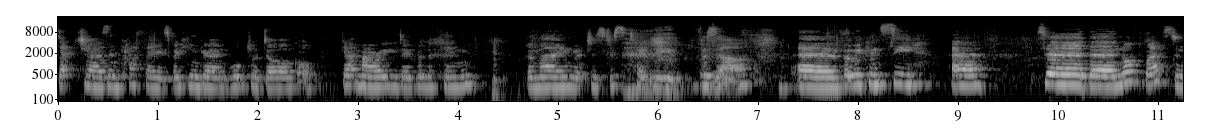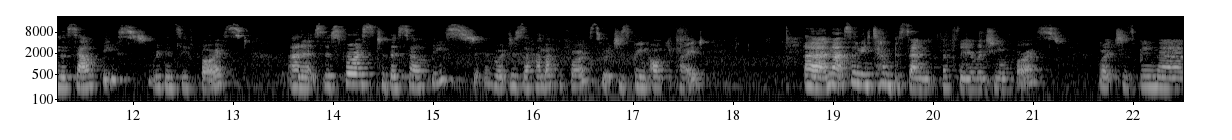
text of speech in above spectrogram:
deck chairs and cafes where you can go and walk your dog or get married overlooking the mine, which is just totally bizarre. Um, but we can see uh, to the northwest and the southeast, we can see forest. And it's this forest to the southeast, which is the Hambacher forest, which has been occupied. Uh, and that's only 10% of the original forest, which has been there,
